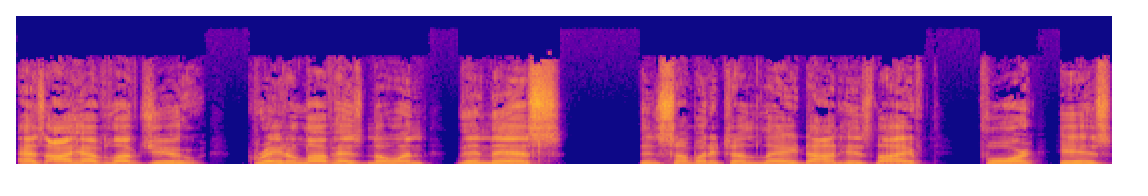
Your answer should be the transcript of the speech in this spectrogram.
as I have loved you. Greater love has no one than this, than somebody to lay down his life for his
